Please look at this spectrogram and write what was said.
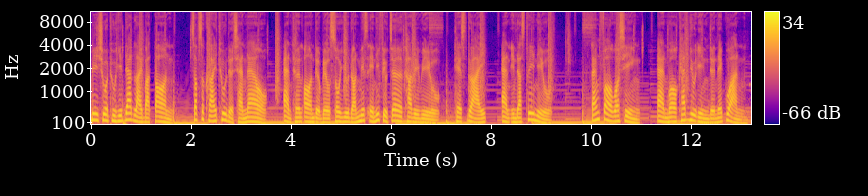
be sure to hit that like button, subscribe to the channel, and turn on the bell so you don't miss any future car review, test drive, and industry news. Thanks for watching, and we'll catch you in the next one.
